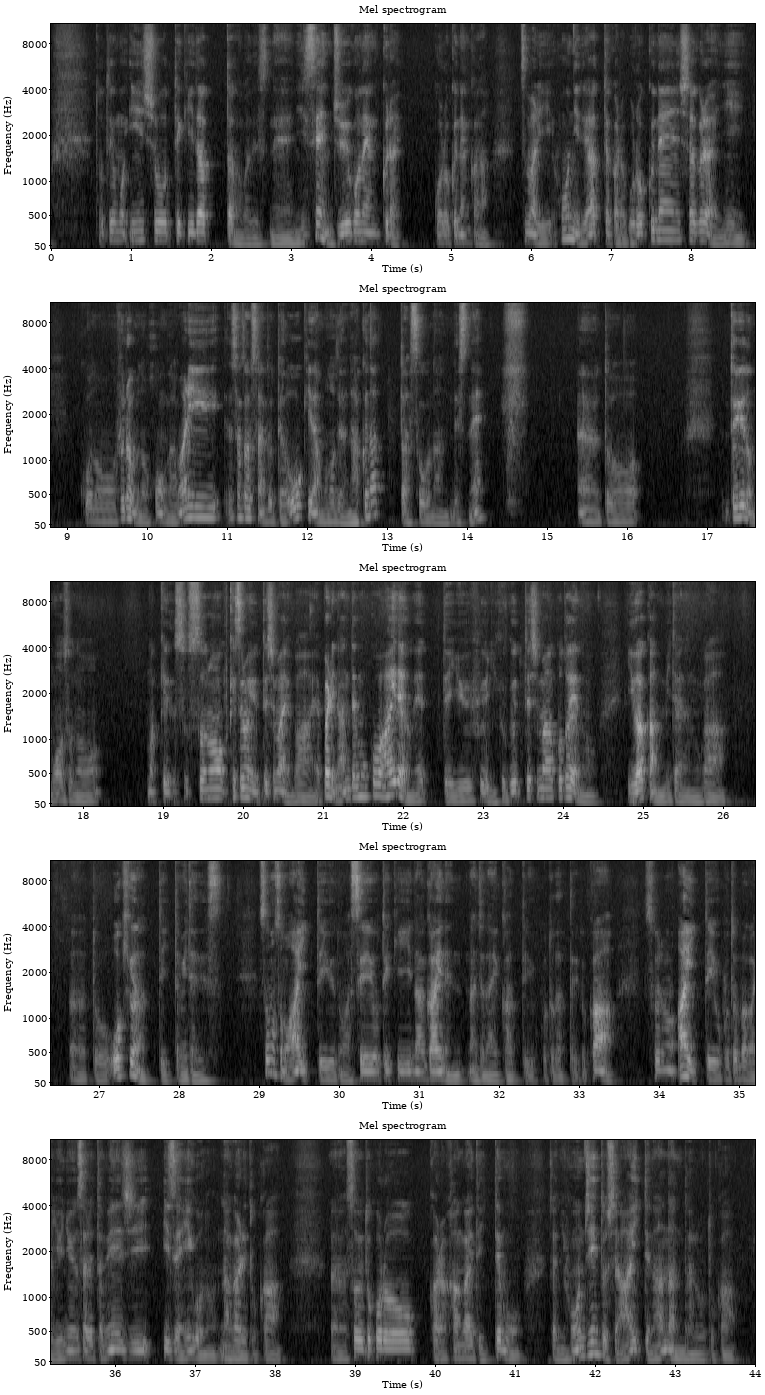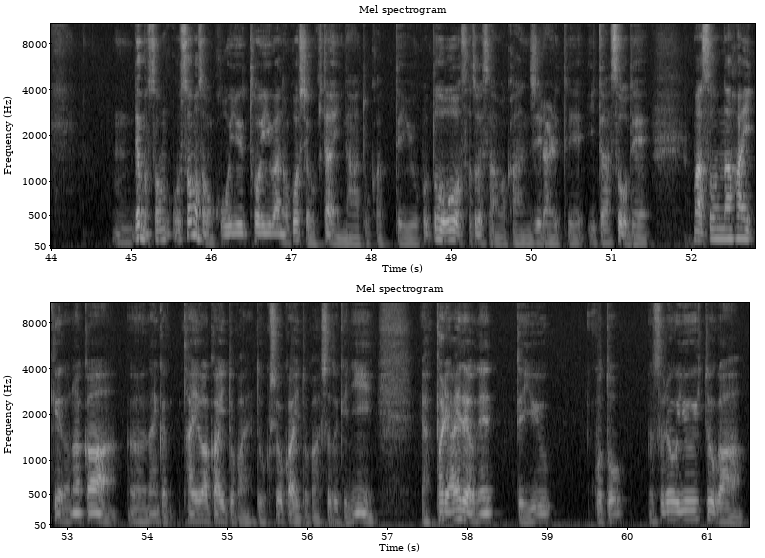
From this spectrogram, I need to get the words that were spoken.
とても印象的だったのがですね2015年くらい56年かなつまり本に出会ってから56年したぐらいにこのフロムの本があまり佐藤さんにとっては大きなものではなくなったそうなんですね。うんとというのもそのまあ、けその結論を言ってしまえばやっぱり何でもこう愛だよねっていうふうにくぐってしまうことへの違和感みたいなのがうんと大きくなっていったみたいです。そもそも愛っていうのは西洋的な概念なんじゃないかっていうことだったりとかその愛っていう言葉が輸入された明治以前以後の流れとか、うん、そういうところから考えていってもじゃあ日本人として愛って何なんだろうとかうん、でもそもそもこういう問いは残しておきたいなとかっていうことを佐藤さんは感じられていたそうでまあそんな背景の中、うん、何か対話会とかね読書会とかした時にやっぱり愛だよねっていうことそれを言う人が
